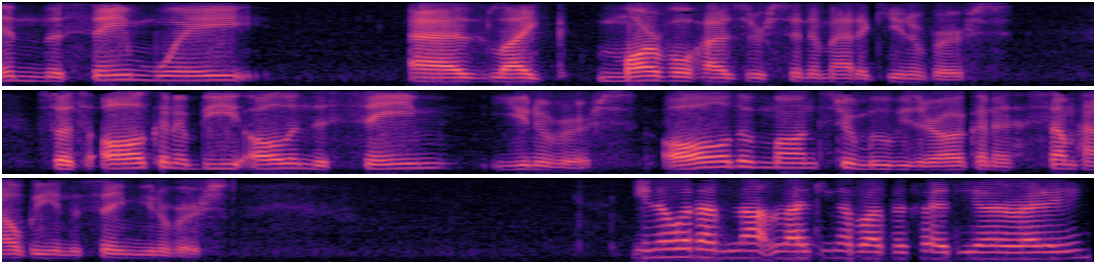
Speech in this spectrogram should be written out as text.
in the same way as like Marvel has their cinematic universe. So it's all going to be all in the same universe. All the monster movies are all going to somehow be in the same universe. You know what I'm not liking about this idea already?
